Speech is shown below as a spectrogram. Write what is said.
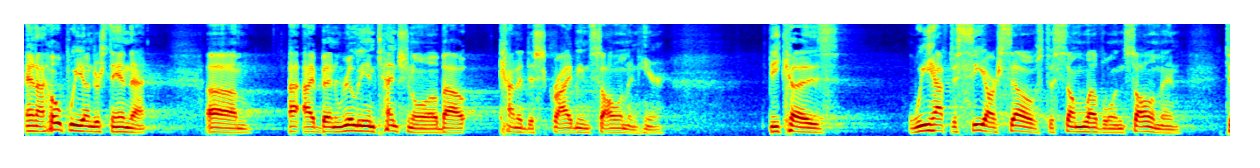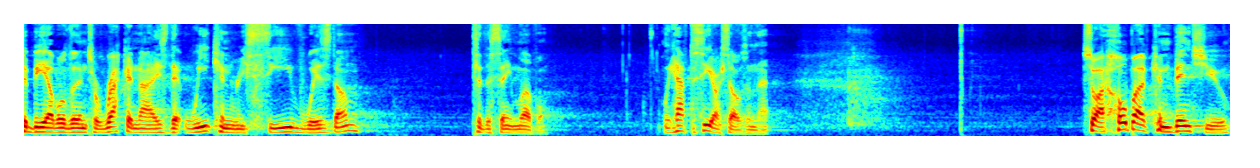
And I hope we understand that. Um, I, have been really intentional about kind of describing Solomon here because we have to see ourselves to some level in Solomon to be able then to recognize that we can receive wisdom to the same level. We have to see ourselves in that. So I hope I've convinced you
